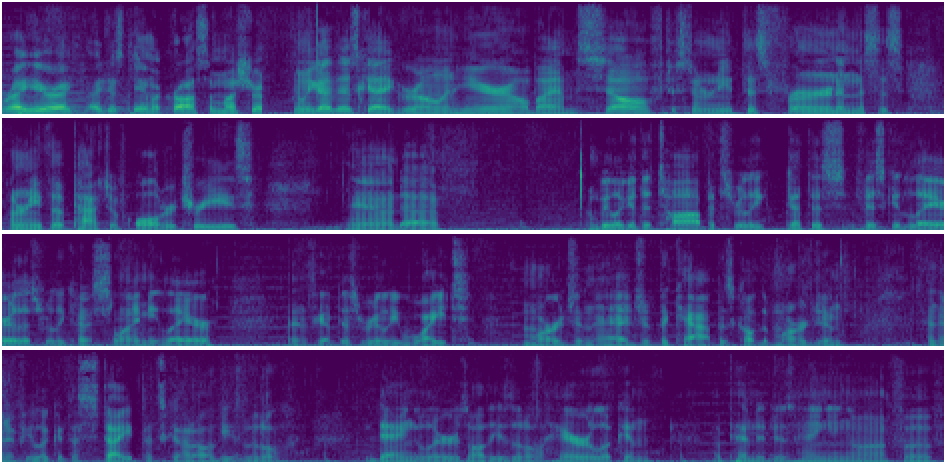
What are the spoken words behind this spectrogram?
Right here I, I, just came across a mushroom. And we got this guy growing here all by himself just underneath this fern and this is underneath a patch of alder trees. And uh, we look at the top it's really got this viscid layer this really kind of slimy layer. And it's got this really white margin the edge of the cap is called the margin. And then if you look at the stipe it's got all these little danglers all these little hair looking appendages hanging off of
